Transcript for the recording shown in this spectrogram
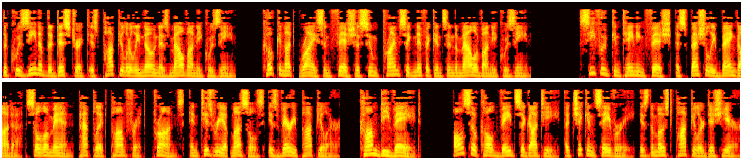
The cuisine of the district is popularly known as Malvani cuisine. Coconut, rice and fish assume prime significance in the Malavani cuisine. Seafood containing fish, especially bangada soloman, paplet pomfret, prawns, and tisria mussels is very popular. Kamdi vade, also called vade sagati, a chicken savory, is the most popular dish here.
